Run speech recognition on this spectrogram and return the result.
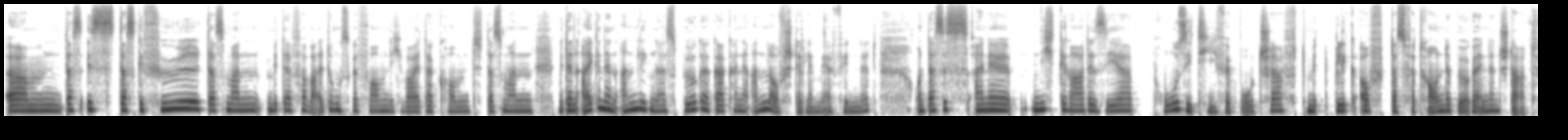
Ähm, das ist das Gefühl, dass man mit der Verwaltungsreform nicht weiterkommt, dass man mit den eigenen Anliegen als Bürger gar keine Anlaufstelle mehr findet. Und das ist eine nicht gerade sehr positive Botschaft mit Blick auf das Vertrauen der Bürger in den Staat.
